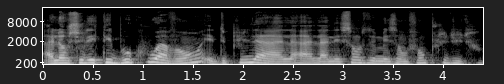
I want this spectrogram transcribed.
Alors, je l'étais beaucoup avant, et depuis la, la- la naissance de mes enfants, plus du tout.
